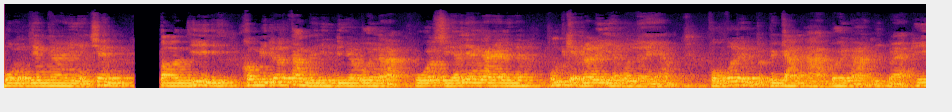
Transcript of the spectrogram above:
บ่นยังไงอย่างเช่น ตอนที่เขามีเลือกตั้งในอินเดียเบอร์นาร์ดหัวเสียยังไงอะไรเงี้ยผมเก็บรายละเอียดหมดเลยครับผมก็เลยเป็นการอ่านเบอร์นาร์ดอีกแบบที่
